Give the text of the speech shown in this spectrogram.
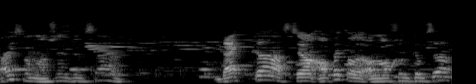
Ah, ils s'en enchaînent comme ça. D'accord, en fait on, on enchaîne comme ça.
